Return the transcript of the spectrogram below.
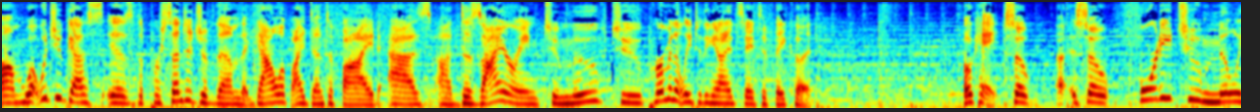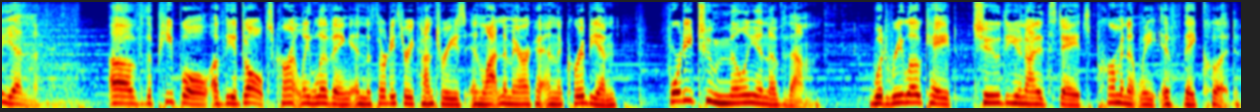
Um, what would you guess is the percentage of them that Gallup identified as uh, desiring to move to permanently to the United States if they could? Okay, so uh, so 42 million of the people of the adults currently living in the 33 countries in Latin America and the Caribbean, 42 million of them would relocate to the United States permanently if they could.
